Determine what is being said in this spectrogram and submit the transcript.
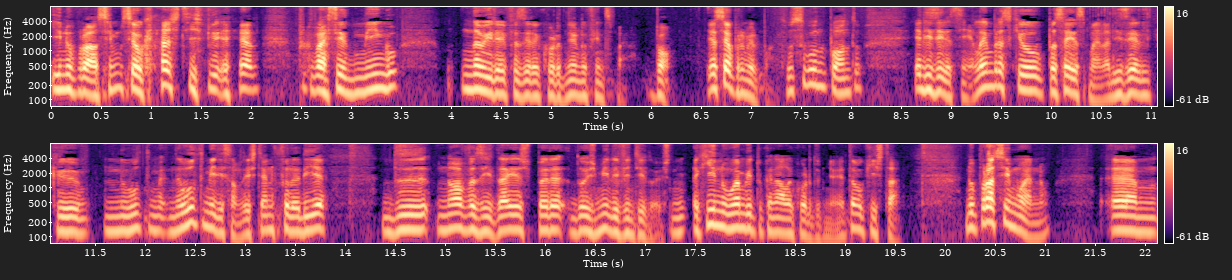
e no próximo, se eu cá estiver, porque vai ser domingo, não irei fazer a cor de dinheiro no fim de semana. Bom, esse é o primeiro ponto. O segundo ponto é dizer assim: lembra-se que eu passei a semana a dizer-lhe que último, na última edição deste ano falaria de novas ideias para 2022, aqui no âmbito do canal Acordo do Dinheiro. Então aqui está. No próximo ano, um,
